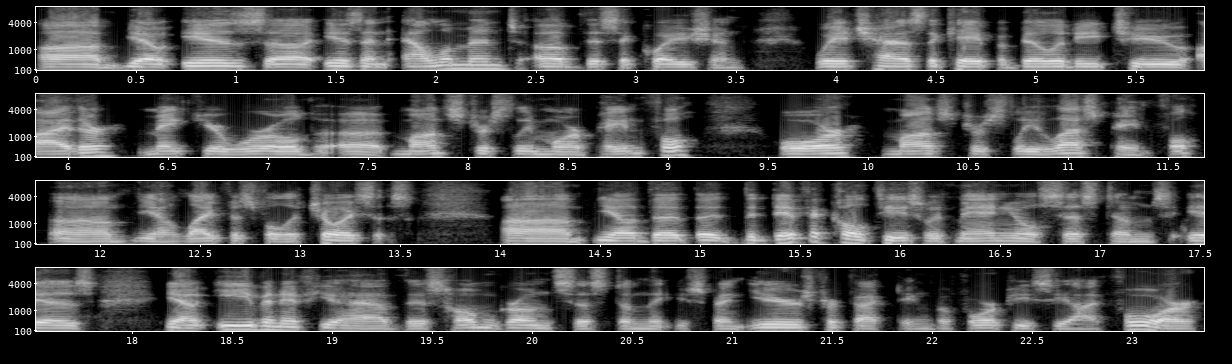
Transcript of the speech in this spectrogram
uh, you know, is uh, is an element of this equation which has the capability to either make your world uh, monstrously more painful or monstrously less painful. Um, you know, life is full of choices. Um, you know, the, the the difficulties with manual systems is, you know, even if you have this homegrown system that you spent years perfecting before PCI four,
